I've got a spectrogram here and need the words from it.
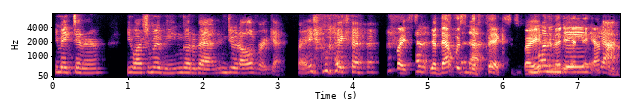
you make dinner, you watch a movie and go to bed and do it all over again. Right. like, right. And, yeah. That was the fixed, right? Mundane, yeah.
